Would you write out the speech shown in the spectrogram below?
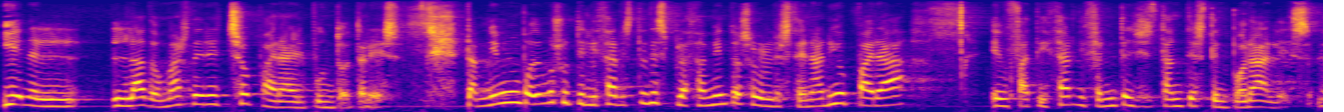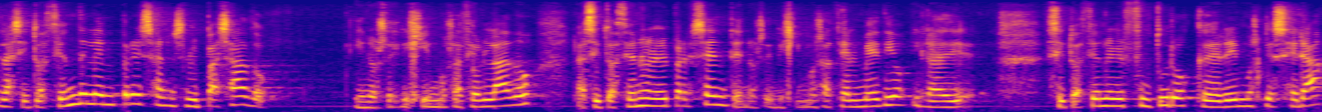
y en el lado más derecho para el punto 3. También podemos utilizar este desplazamiento sobre el escenario para enfatizar diferentes instantes temporales. La situación de la empresa en el pasado y nos dirigimos hacia un lado, la situación en el presente nos dirigimos hacia el medio y la situación en el futuro queremos que será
